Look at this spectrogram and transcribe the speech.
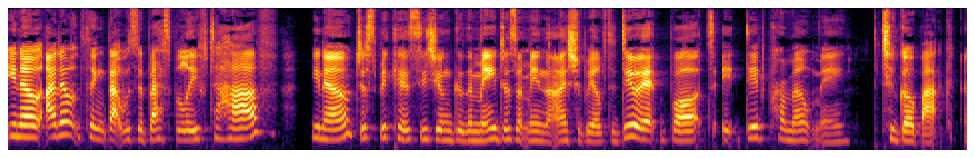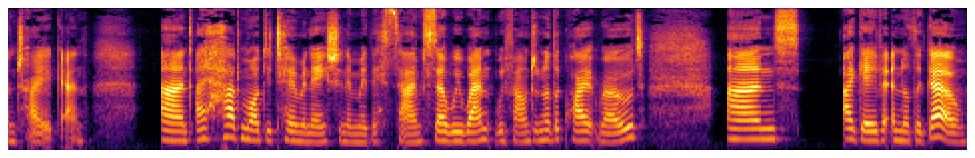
you know, I don't think that was the best belief to have. You know, just because he's younger than me doesn't mean that I should be able to do it, but it did promote me to go back and try again. And I had more determination in me this time. So we went, we found another quiet road, and I gave it another go.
